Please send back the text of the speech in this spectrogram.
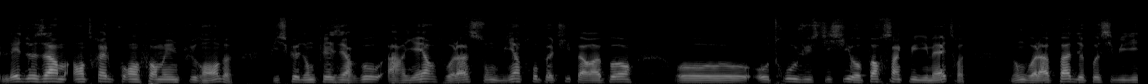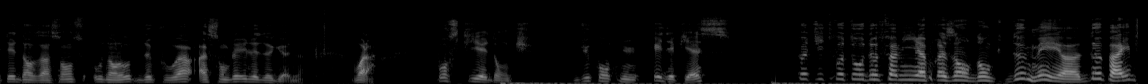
les deux armes entre elles pour en former une plus grande, puisque donc les ergots arrière, voilà, sont bien trop petits par rapport au, au trou juste ici, au port 5 mm. Donc voilà, pas de possibilité dans un sens ou dans l'autre de pouvoir assembler les deux guns. Voilà. Pour ce qui est donc du contenu et des pièces. Petite photo de famille à présent donc de mes euh, deux pipes,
